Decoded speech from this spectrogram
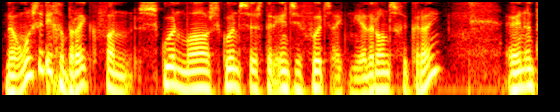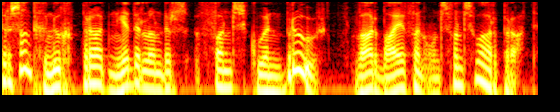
Nou ons het die gebruik van skoonma, skoonsuster ensovoorts uit Nederlands gekry. En interessant genoeg praat Nederlanders van skoonbroer, waar baie van ons van swaar praat.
